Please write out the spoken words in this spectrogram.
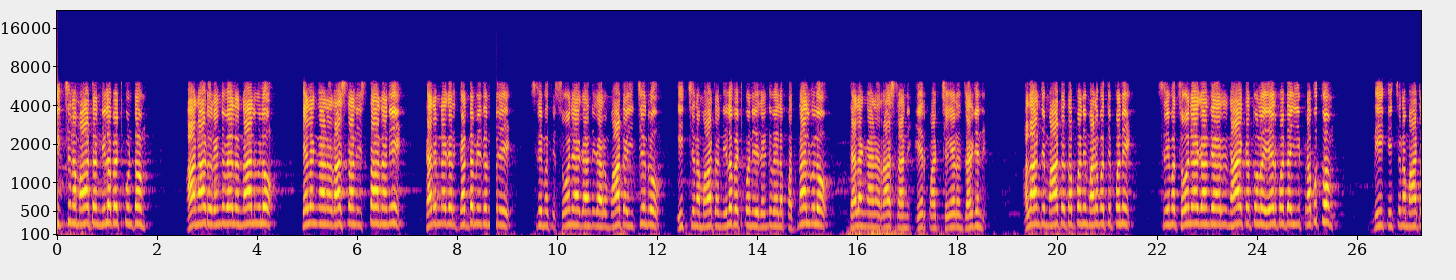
ఇచ్చిన మాట నిలబెట్టుకుంటాం. ఆనాడు రెండు వేల నాలుగులో తెలంగాణ రాష్ట్రాన్ని ఇస్తానని కరీంనగర్ గడ్డ మీద నుంచి శ్రీమతి సోనియా గాంధీ గారు మాట ఇచ్చిండ్రు. ఇచ్చిన మాట నిలబెట్టుకొని రెండు వేల పద్నాలుగులో తెలంగాణ రాష్ట్రాన్ని ఏర్పాటు చేయడం జరిగింది. అలాంటి మాట తప్పని మడమ తిప్పని శ్రీమతి సోనియా గాంధీ గారి నాయకత్వంలో ఏర్పడ్డ ఈ ప్రభుత్వం మీకు ఇచ్చిన మాట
